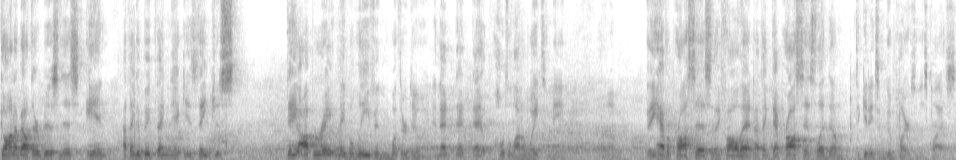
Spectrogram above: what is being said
gone about their business. And I think a big thing, Nick, is they just they operate and they believe in what they're doing, and that that, that holds a lot of weight to me. They have a process and they follow that, and I think that process led them to getting some good players in this class.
